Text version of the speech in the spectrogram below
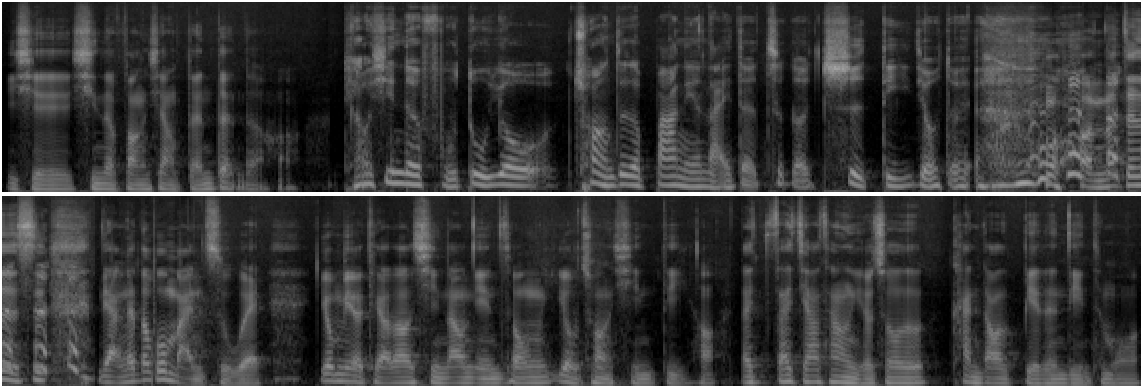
一些新的方向等等的哈。调薪的幅度又创这个八年来的这个次低，就对。哇，那真的是两个都不满足哎，又没有调到薪，然后年终又创新低哈。那再加上有时候看到别人领什么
